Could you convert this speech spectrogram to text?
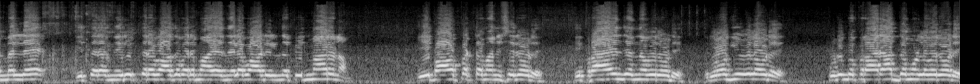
എം എൽ എ ഇത്തരം നിരുത്തരവാദപരമായ നിലപാടിൽ നിന്ന് പിന്മാറണം. ഈ പാവപ്പെട്ട മനുഷ്യരോട് ഈ പ്രായം ചെന്നവരോട് രോഗികളോട് കുടുംബ പ്രാരാബ്ദമുള്ളവരോട്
